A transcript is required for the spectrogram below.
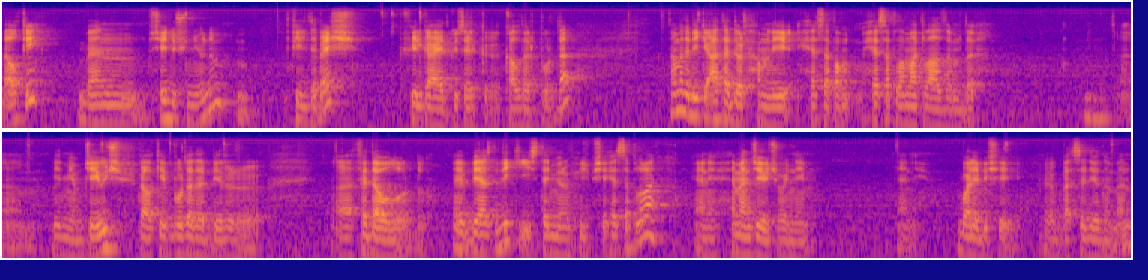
belki ben şey düşünüyordum. Fil de 5. Fil gayet güzel kalır burada. Ama tabii ki ata 4 hamleyi hesap, hesaplamak lazımdı. Bilmiyorum C3 belki burada da bir e, feda olurdu. Ve Beyaz dedi ki istemiyorum hiçbir şey hesaplamak. Yani hemen C3 oynayayım. Yani böyle bir şey e, bahsediyordum ben.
